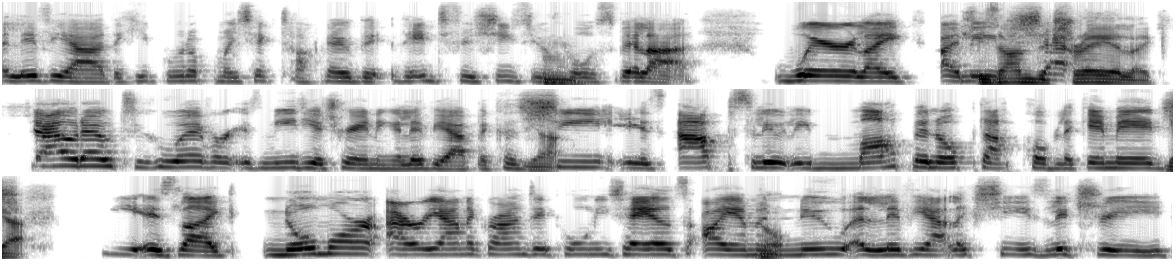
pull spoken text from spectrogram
Olivia, they keep going up on my TikTok now, the, the interview she's doing Mm. post Villa, where like, I mean, she's on the trail. Like shout out to whoever is media training Olivia because Yeah. she is absolutely mopping up that public image. Yeah. She is like, no more Ariana Grande ponytails. I am No. a new Olivia. Like she is literally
